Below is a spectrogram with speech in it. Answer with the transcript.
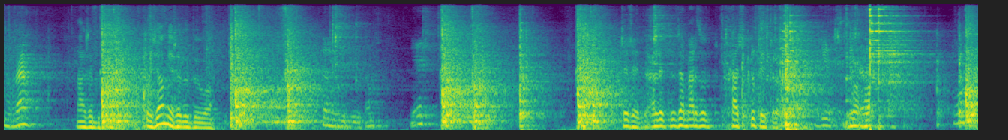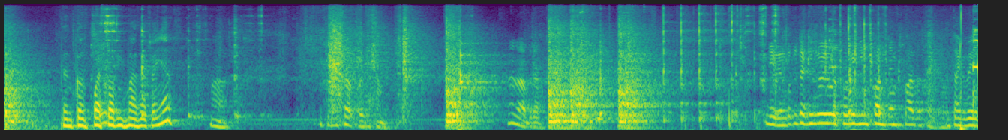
Dobra. A, żeby w poziomie, żeby było. Nie. Jest? Czy, ale tu za bardzo pchasz tutaj trochę. Jest. No, o, Ten kąt płaskownik ma znaczenie? Ma. No dobra. Nie wiem, bo tu tak jakby odpowiednim kątem szła do tego. no tak wyjdzie.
